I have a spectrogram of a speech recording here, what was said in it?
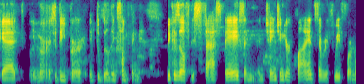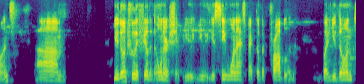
get immersed deeper into building something because of this fast pace and, and changing your clients every three, four months. Um, you don't really feel that ownership. You, you, you see one aspect of a problem, but you don't,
